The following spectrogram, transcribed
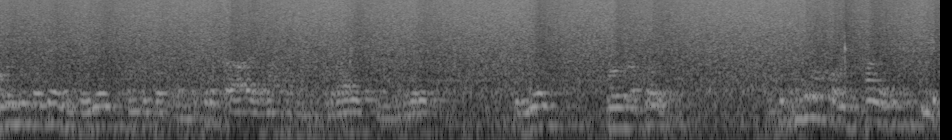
omnipotente, Dios es omnipotente. Creo que ahora además a considerar esto, entender esto, que Dios todo lo puede. Entonces hemos comenzado a existir.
